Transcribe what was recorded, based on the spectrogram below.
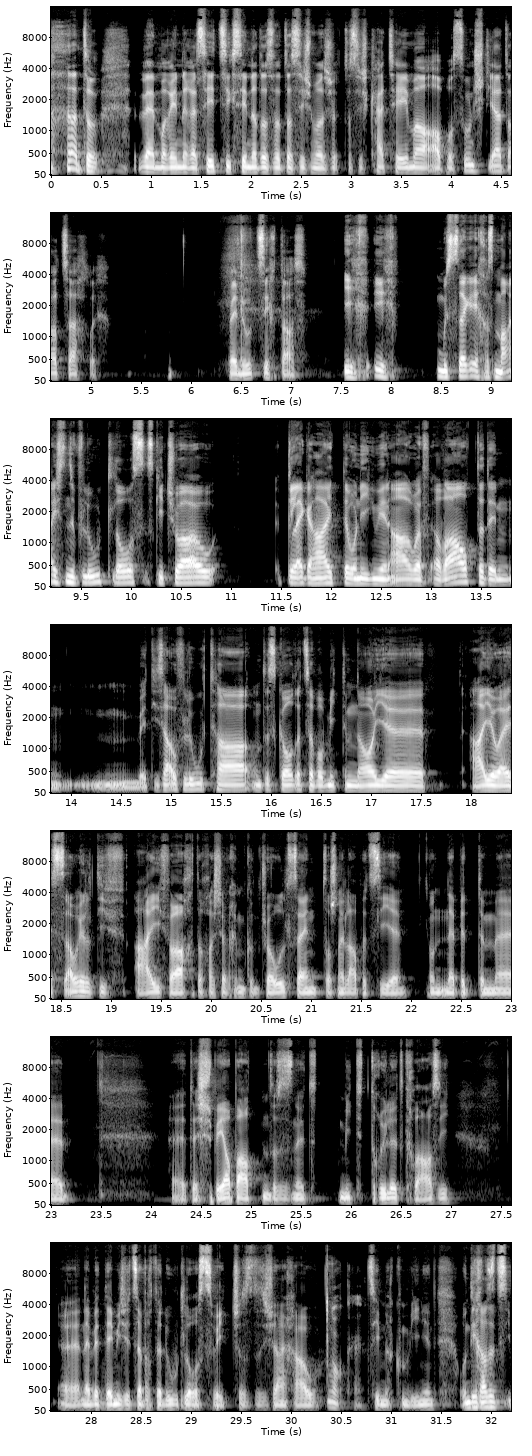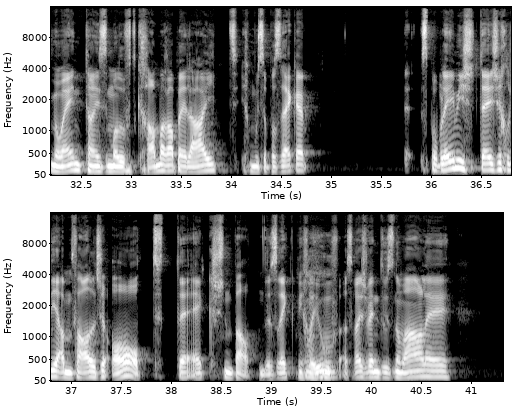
Oder wenn wir in einer Sitzung sind oder so, das ist, schon- das ist kein Thema, aber sonst ja tatsächlich benutze ich das. Ich, ich muss sagen, ich habe es meistens auf lautlos. Es gibt schon auch Gelegenheiten, wo ich irgendwie einen Anruf erwarte, dann will ich es auch auf laut haben. Und das geht jetzt aber mit dem neuen iOS auch relativ einfach. Da kannst du einfach im Control Center schnell abziehen und neben dem äh, äh, den Sperrbutton, dass es nicht mitdrüllt quasi. Äh, neben dem ist jetzt einfach der lautlos Switch. Also das ist eigentlich auch Okay. ziemlich convenient. Und ich habe jetzt im Moment habe ich es mal auf die Kamera beleidigt. Ich muss aber sagen, das Problem ist, der ist ein bisschen am falschen Ort, der Action-Button. Das regt mich ein bisschen auf. Also weißt, wenn du das normale,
